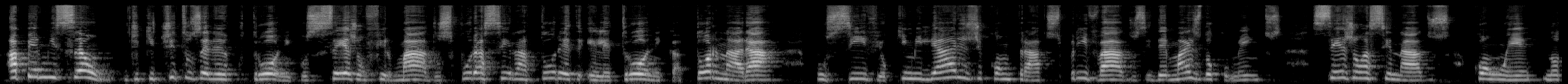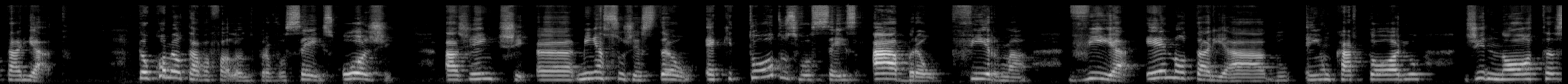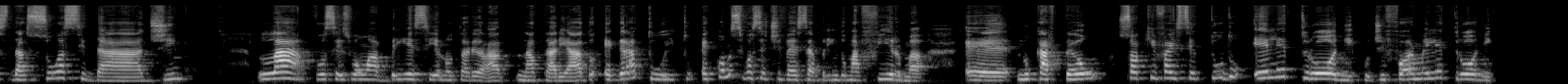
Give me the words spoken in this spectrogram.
A permissão de que títulos eletrônicos sejam firmados por assinatura eletrônica tornará possível que milhares de contratos privados e demais documentos sejam assinados com o e-notariado. Então, como eu estava falando para vocês, hoje a gente, uh, minha sugestão é que todos vocês abram firma via e-notariado em um cartório de notas da sua cidade. Lá vocês vão abrir esse notariado, é gratuito, é como se você estivesse abrindo uma firma é, no cartão, só que vai ser tudo eletrônico, de forma eletrônica.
